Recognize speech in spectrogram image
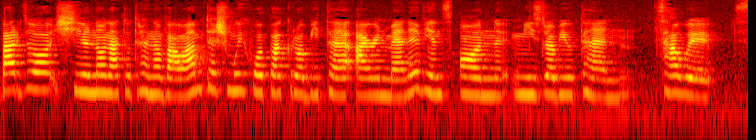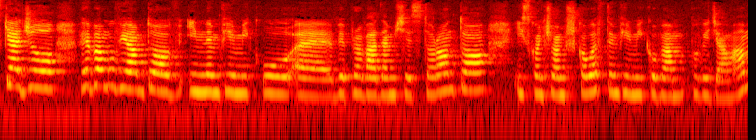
Bardzo silno na to trenowałam. Też mój chłopak robi te Ironmany, więc on mi zrobił ten cały schedule. Chyba mówiłam to w innym filmiku, e, wyprowadzam się z Toronto i skończyłam szkołę, w tym filmiku Wam powiedziałam.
